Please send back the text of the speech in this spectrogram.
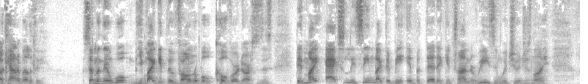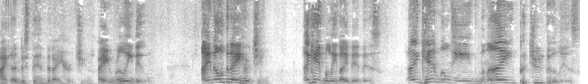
accountability. Some of them will you might get the vulnerable, covert narcissist that might actually seem like they're being empathetic and trying to reason with you and just like, I understand that I hurt you. I really do. I know that I hurt you. I can't believe I did this. I can't believe that I put you through this.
